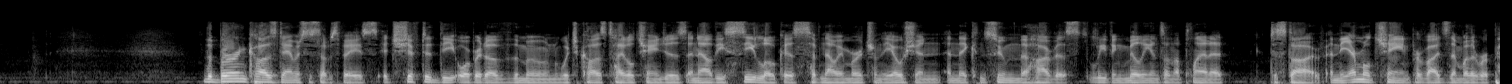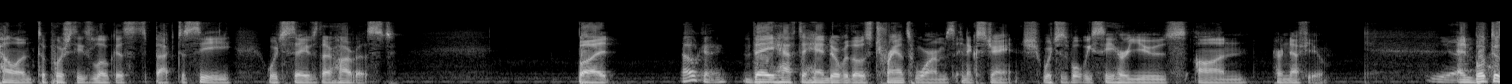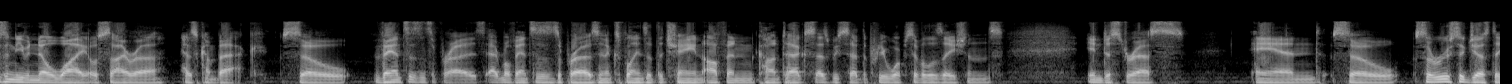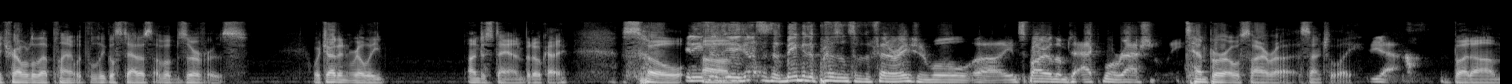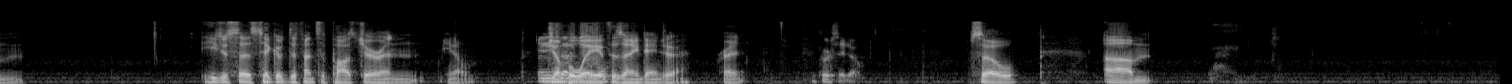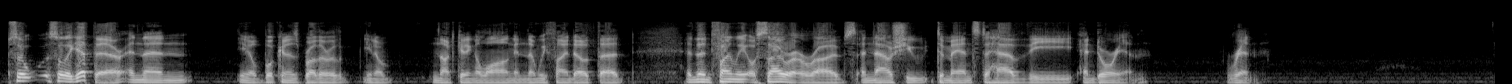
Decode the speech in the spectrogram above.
the burn caused damage to subspace. It shifted the orbit of the moon, which caused tidal changes, and now these sea locusts have now emerged from the ocean and they consume the harvest, leaving millions on the planet to starve. And the Emerald Chain provides them with a repellent to push these locusts back to sea, which saves their harvest. But Okay. they have to hand over those trance worms in exchange, which is what we see her use on her nephew. Yeah. And Book doesn't even know why Osyraa has come back. So Vance isn't surprised. Admiral Vance isn't surprised and explains that the chain often contacts, as we said, the pre-warp civilizations in distress. And so Saru suggests they travel to that planet with the legal status of observers, which I didn't really understand, but okay. So and he says, um, he also says maybe the presence of the Federation will uh, inspire them to act more rationally. temper Osyraa essentially. Yeah. but um, he just says take a defensive posture and you know And jump away if there's any danger, right? Of course they don't. So, um, so so they get there, and then you know Book and his brother, you know, not getting along, and then we find out that, and then finally Osyraa arrives, and now she demands to have the Andorian, Ryn.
